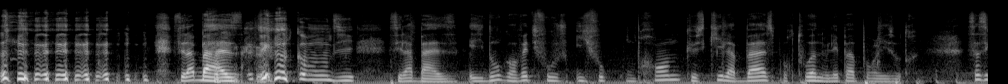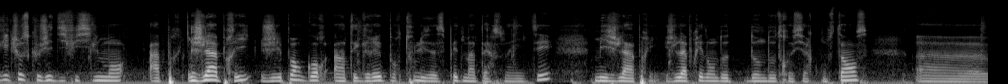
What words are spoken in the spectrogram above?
C'est la base comme on dit. C'est la base. Et donc en fait il faut il faut comprendre que ce qui est la base pour toi ne l'est pas pour les autres ça c'est quelque chose que j'ai difficilement je l'ai appris, je ne l'ai pas encore intégré pour tous les aspects de ma personnalité, mais je l'ai appris. Je l'ai appris dans d'autres circonstances. Euh,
